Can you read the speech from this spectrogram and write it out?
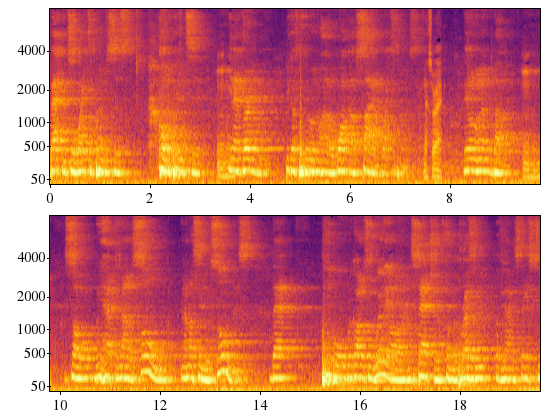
back into white supremacist codependency mm-hmm. inadvertently because people don't know how to walk outside of white supremacy. That's right. They don't know nothing about it. Mm-hmm. So we have to not assume, and I'm not saying to assume this, that people, regardless of where they are in stature, from the president of the United States to,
